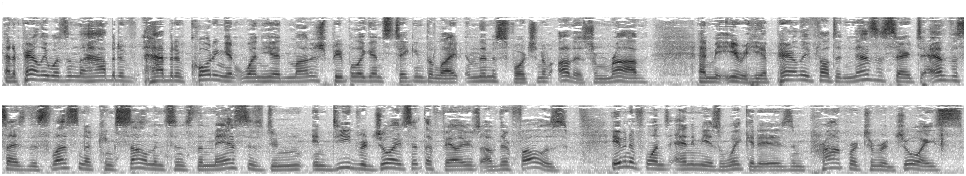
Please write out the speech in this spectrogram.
and apparently was in the habit of habit of quoting it when he admonished people against taking delight in the misfortune of others. From Rav and Meiri, he apparently felt it necessary to emphasize this lesson of King Solomon, since the masses do indeed rejoice at the failures of their foes. Even if one's enemy is wicked, it is improper to rejoice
